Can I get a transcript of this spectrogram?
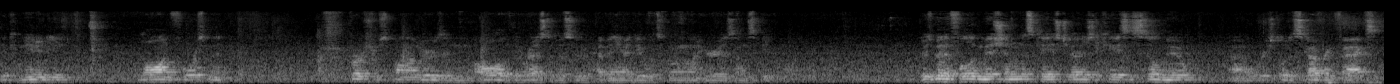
the community, law enforcement, first responders, and all of the rest of us who have any idea what's going on here is unspeakable. There's been a full admission in this case, Judge. The case is still new. Uh, we're still discovering facts.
